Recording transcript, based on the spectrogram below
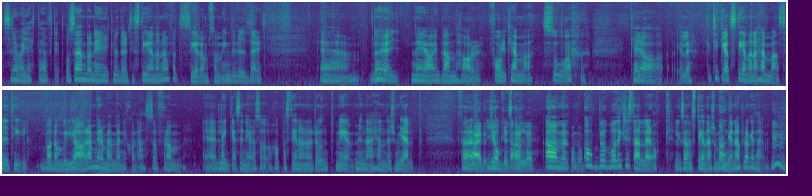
så det var jättehäftigt. Och sen då när jag gick vidare till stenarna för att se dem som individer. Eh, då jag, när jag ibland har folk hemma så kan jag, eller tycker jag att stenarna hemma säger till vad de vill göra med de här människorna. Så får de eh, lägga sig ner och så hoppar stenarna runt med mina händer som hjälp. För här typ jobba. kristaller? Ja, men, och, både kristaller och liksom stenar som okay. ungarna har plockat hem. Mm.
